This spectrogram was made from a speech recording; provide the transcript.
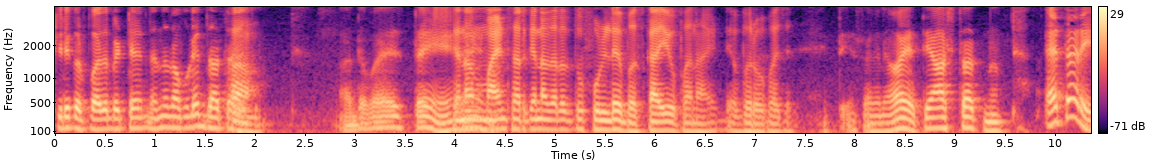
कितें करपाचो बेटे तेन्ना रोखडेच जाता. अदरवायज ते केन्ना मायंड सारकें ना जाल्यार तूं फूल डे बस कांय येवपा ना बरोवपाचें ते सगळे हय ते आसतात न्हू येता रे.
